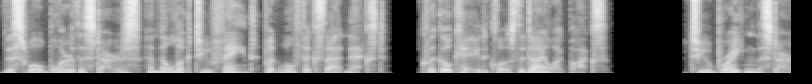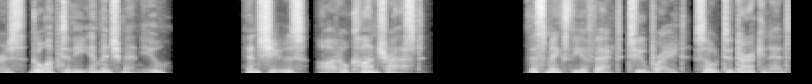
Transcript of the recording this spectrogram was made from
This will blur the stars and they'll look too faint, but we'll fix that next. Click OK to close the dialog box. To brighten the stars, go up to the Image menu and choose Auto Contrast. This makes the effect too bright, so to darken it,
